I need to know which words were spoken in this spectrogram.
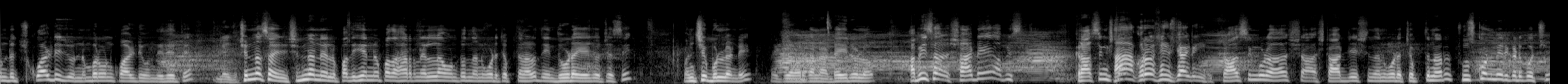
ఉండొచ్చు క్వాలిటీ చూడండి నెంబర్ వన్ క్వాలిటీ ఉంది ఇదైతే. చిన్న సైజు చిన్న నెలలు పదిహేను పదహారు నెలల ఉంటుందని కూడా చెప్తున్నారు. దీని దూడ ఏజ్ వచ్చేసి మంచి బుల్ అండి. మీకు ఎవరికన్నా డైరీలో అభి స్టార్టే అభి క్రాసింగ్ క్రాసింగ్ స్టార్టింగ్ క్రాసింగ్ కూడా స్టార్ట్ చేసిందని కూడా చెప్తున్నారు. చూసుకోండి మీరు ఇక్కడికి వచ్చి.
